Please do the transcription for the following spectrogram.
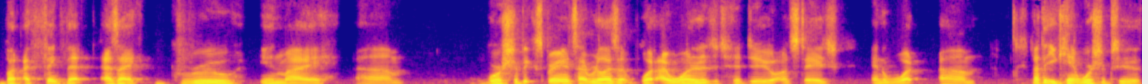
but I think that as I grew in my um, worship experience, I realized that what I wanted to do on stage and what, um, not that you can't worship to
